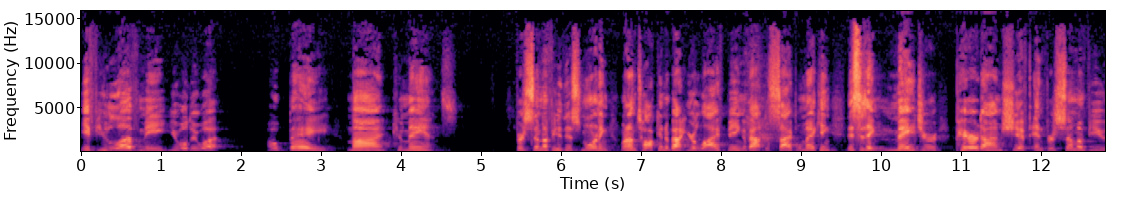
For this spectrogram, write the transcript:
if you love me, you will do what? Obey my commands. For some of you this morning, when I'm talking about your life being about disciple making, this is a major paradigm shift. And for some of you,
